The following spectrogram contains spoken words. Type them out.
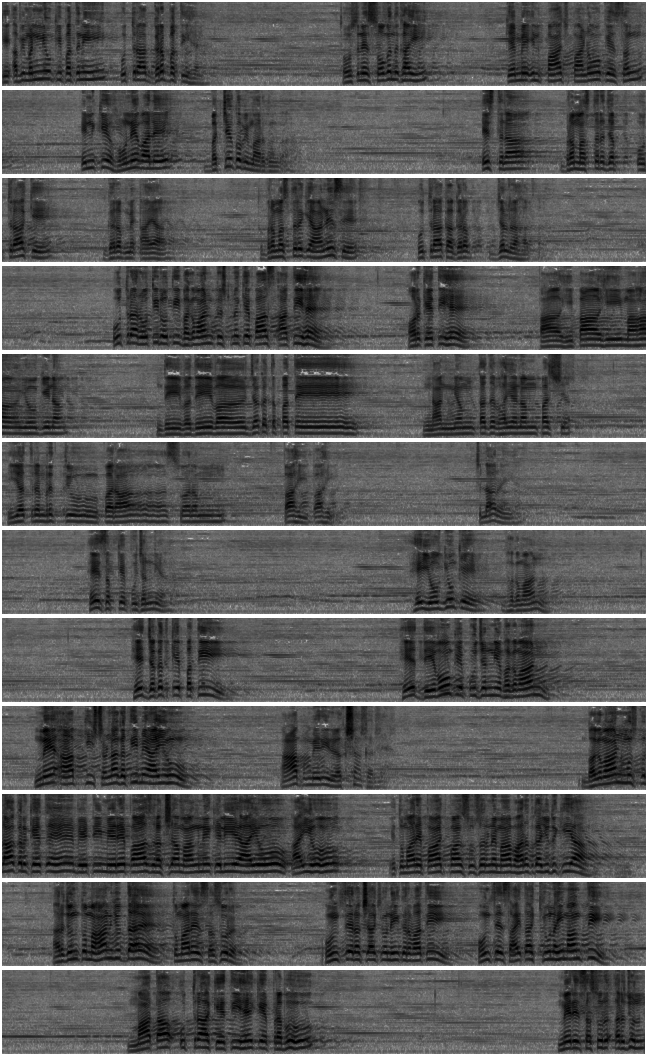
कि अभिमन्यु की पत्नी उत्तरा गर्भवती है। तो उसने सौगंध खाई कि मैं इन पाँच पांडवों के संग इनके होने वाले बच्चे को भी मार दूँगा। इस तरह ब्रह्मस्त्र जब उत्तरा के गर्भ में आया तो ब्रह्मस्त्र के आने से उत्तरा का गर्भ जल रहा था। उत्तरा रोती रोती भगवान कृष्ण के पास आती है और कहती है, पाही पाही महायोगिना देव देव जगत पते नान्यम तद भयनम पश्य, यत्र मृत्यु परास्वरम पाही पाही चला रही है। हे सबके पूजन्य। हे योगियों के भगवान। हे जगत के पति। हे देवों के पूजन्य भगवान। मैं आपकी शरणागति में आई हूँ। आप मेरी रक्षा कर रहे भगवान मुस्कुरा कर कहते हैं, बेटी, मेरे पास रक्षा मांगने के लिए आई हो आई हो ये तुम्हारे पाँच पाँच सुसर ने महाभारत का युद्ध किया। अर्जुन तो महान युद्ध है, तुम्हारे ससुर उनसे रक्षा क्यों नहीं करवाती? उनसे सहायता क्यों नहीं मांगती? माता उत्तरा कहती है कि, प्रभु मेरे ससुर अर्जुन,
